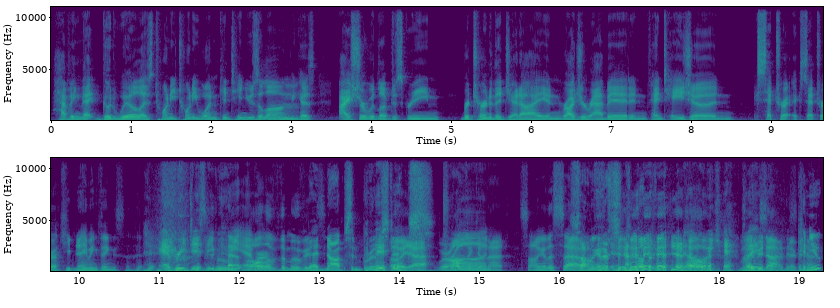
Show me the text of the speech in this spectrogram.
having that goodwill as 2021 continues along Mm-hmm. because I sure would love to screen Return of the Jedi and Roger Rabbit and Fantasia and etc etc Keep naming things. every Disney movie ever. All of the movies. bed knobs and broomsticks. oh yeah, we're all thinking that. Song of the South. Song of the South. no, we can't. play Maybe not. Maybe Can not. you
